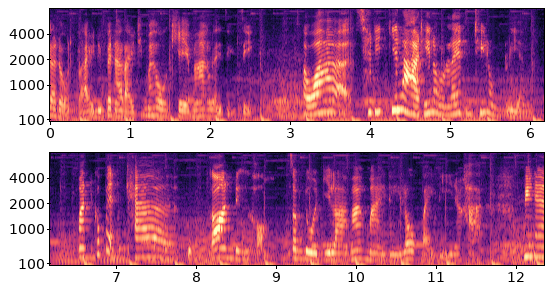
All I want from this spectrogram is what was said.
กระโดดไกลนี่เป็นอะไรที่ไม่โอเคมากเลยจริง ๆ แต่ว่าชนิดกีฬาที่เราเล่นที่โรงเรียน มันก็เป็นแค่กลุ่มก้อนหนึ่งของ จำนวนกีฬามากมายในโลกใบนี้นะคะ ไม่แน่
